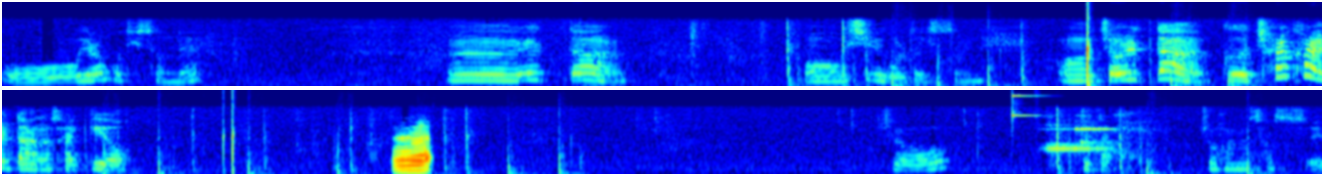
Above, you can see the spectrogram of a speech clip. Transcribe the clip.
오, 이런 것도 있었네. 음, 일단, 어, 12골도 있었네. 어, 저 일단, 그 철칼 일단 하나 살게요. 네. 저, 됐다. 저 하나 샀어요.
